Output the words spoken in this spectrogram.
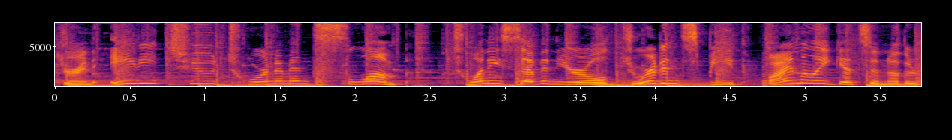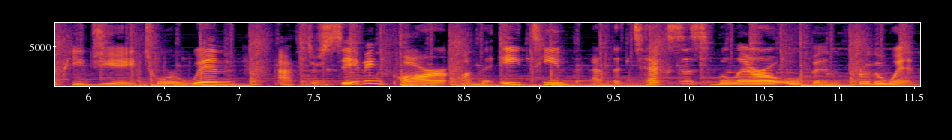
After an 82 tournament slump, 27 year old Jordan Spieth finally gets another PGA Tour win after saving par on the 18th at the Texas Valero Open for the win.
